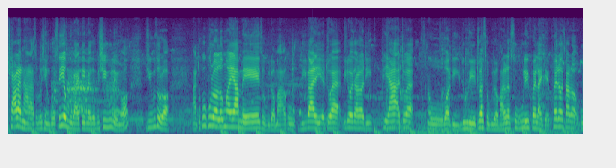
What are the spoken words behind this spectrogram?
ဖျားလာနာတာဆိုလို့ချင်းကိုစေးရုံနေပါတင်မယ်ဆိုမရှိဘူးလေနော်မရှိဘူးဆိုတော့အာတခုခုတော့လုံးမရမယ်ဆိုပြီးတော့မှအခုမိဘတွေအတွက်ပြီးတော့ကြတော့ဒီဖះအတွက်ဟိုဗောဒီလူတွေအတွက်ဆိုပြီးတော့ဘာလို့လဲစူဘူးလေးခွဲလိုက်တယ်ခွဲတော့ကြတော့အခု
